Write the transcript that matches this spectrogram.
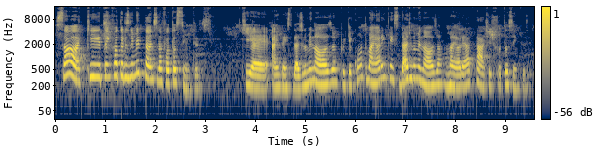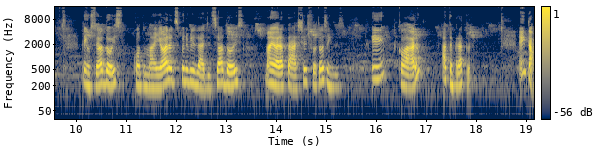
Só que tem fatores limitantes na fotossíntese, que é a intensidade luminosa, porque quanto maior a intensidade luminosa, maior é a taxa de fotossíntese. Tem o CO2, quanto maior a disponibilidade de CO2, maior a taxa de fotossíntese. E, claro, a temperatura. Então,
